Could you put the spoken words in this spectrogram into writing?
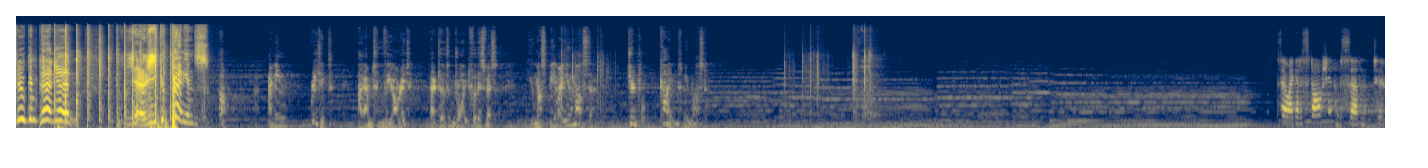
New companion! Yay, companions! Ah, I mean, greetings. I am 2VR8, factotum droid for this vessel. You must be my new master. Gentle, kind new master. Starship and a servant too.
